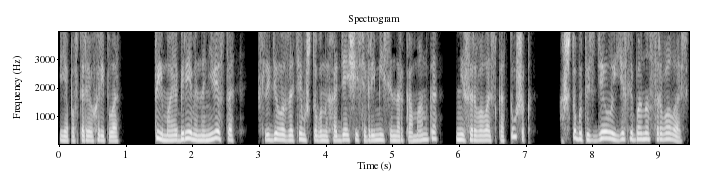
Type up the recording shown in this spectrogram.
Я повторяю хрипло. «Ты, моя беременная невеста, следила за тем, чтобы находящаяся в ремиссии наркоманка не сорвалась с катушек? А что бы ты сделала, если бы она сорвалась?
